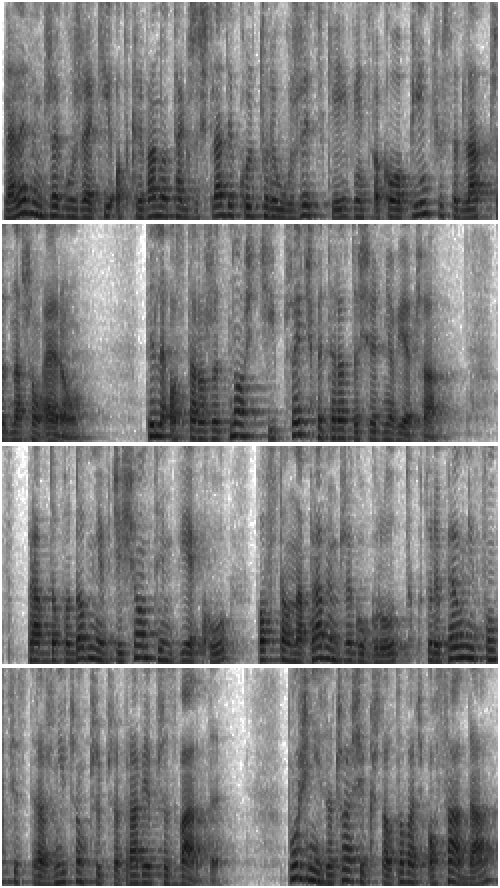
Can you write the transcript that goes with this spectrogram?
Na lewym brzegu rzeki odkrywano także ślady kultury łużyckiej, więc około 500 lat przed naszą erą. Tyle o starożytności, przejdźmy teraz do średniowiecza. Prawdopodobnie w X wieku powstał na prawym brzegu gród, który pełni funkcję strażniczą przy przeprawie przez Wartę. Później zaczęła się kształtować osada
